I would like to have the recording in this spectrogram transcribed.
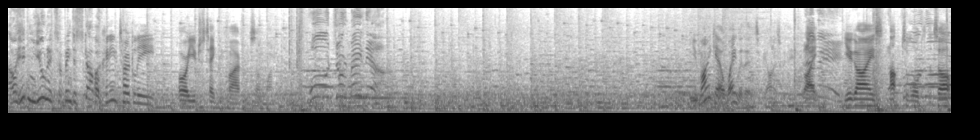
Our hidden units have been discovered. Oh, discovered. can you totally, or are you just taking fire from someone? For Germania! You might get away with it, to be honest with you. Right, you guys up towards the top.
